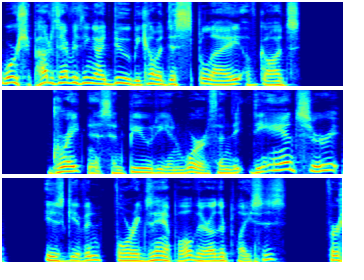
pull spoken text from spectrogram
worship? How does everything I do become a display of God's greatness and beauty and worth? And the, the answer is given, for example, there are other places. 1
